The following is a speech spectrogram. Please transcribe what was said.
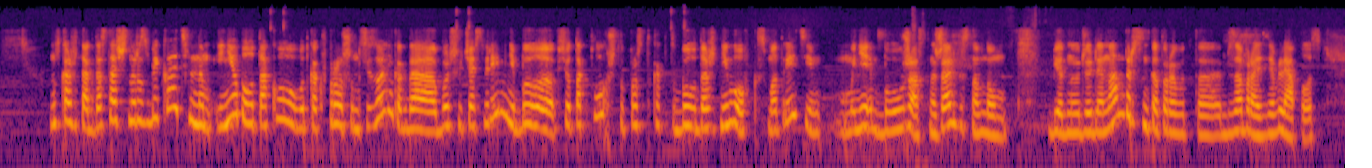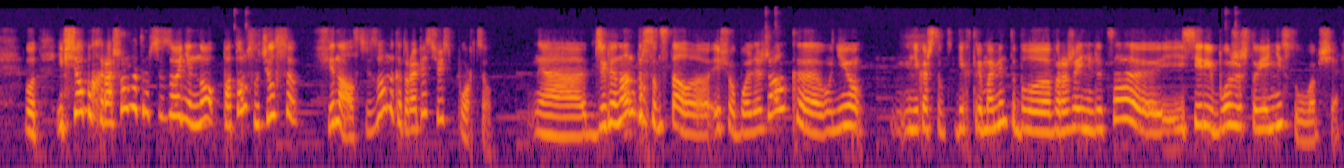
ну, скажем так, достаточно развлекательным, и не было такого, вот как в прошлом сезоне, когда большую часть времени было все так плохо, что просто как-то было даже неловко смотреть, и мне было ужасно жаль в основном бедную Джиллиан Андерсон, которая вот это безобразие вляпалась. Вот. И все бы хорошо в этом сезоне, но потом случился финал сезона, который опять все испортил. А, Джиллиан Андерсон стала еще более жалко, у нее мне кажется, в некоторые моменты было выражение лица из серии «Боже, что я несу вообще».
